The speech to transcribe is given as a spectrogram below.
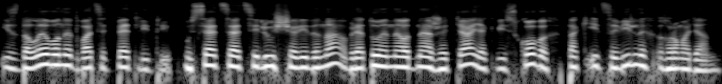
І здали вони 25 літрів. Уся ця цілюща рідина врятує не одне життя як військових, так і цивільних громадян.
